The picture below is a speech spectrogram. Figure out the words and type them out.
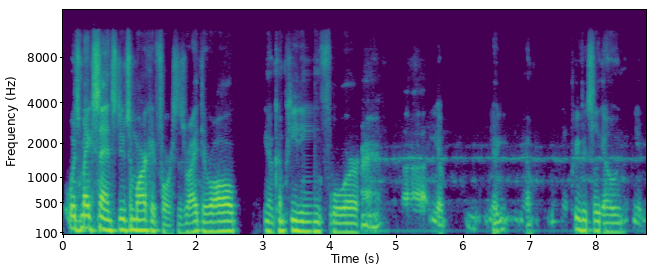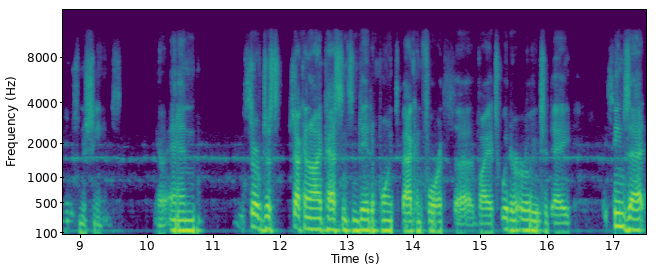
which makes sense due to market forces, right? They're all, you know, competing for, uh, you, know, you, know, you know, previously owned used machines. You know, and sort of just Chuck and I passing some data points back and forth uh, via Twitter earlier today. It seems that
